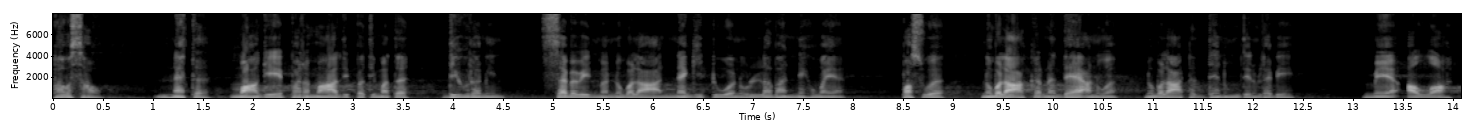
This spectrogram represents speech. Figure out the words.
පවසව්. නැත මාගේ පරමාධිපති මත දිවරමින් සැබවින්ම නුබලා නැගිටුවනු ලබන්නෙහුමය. පසුව නුබලා කරන දෑ අනුව නුබලාට දැනුම් දෙනු ලැබේ. මෙය අල්لهට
